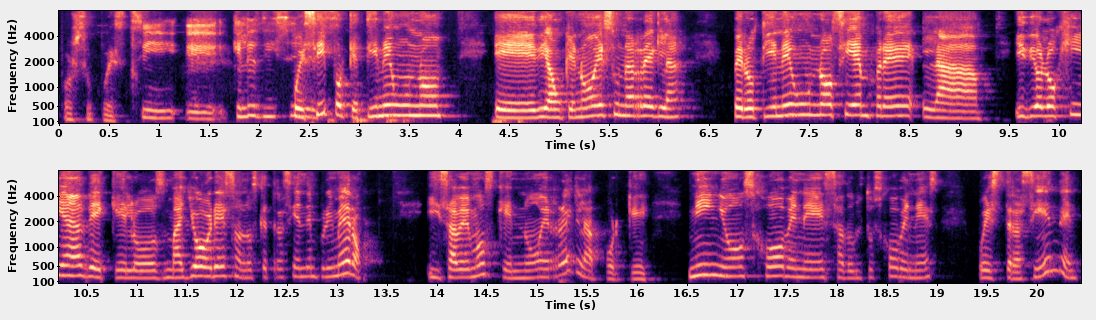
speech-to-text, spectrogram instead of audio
Por supuesto. Sí, eh, ¿qué les dices? Pues sí, porque tiene uno, eh, aunque no es una regla, pero tiene uno siempre la ideología de que los mayores son los que trascienden primero. Y sabemos que no es regla, porque niños, jóvenes, adultos jóvenes, pues trascienden.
